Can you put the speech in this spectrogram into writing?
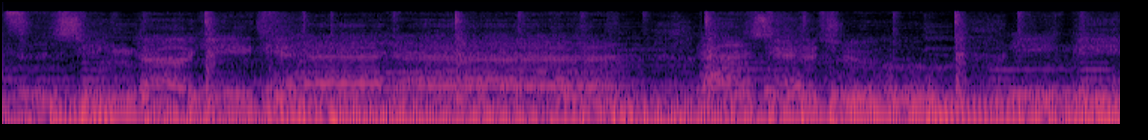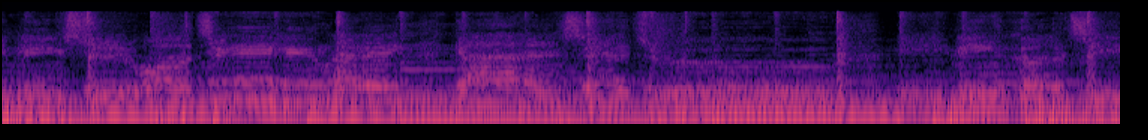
此新的一天。感谢主，因你名使我敬畏。感谢主，你名何其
